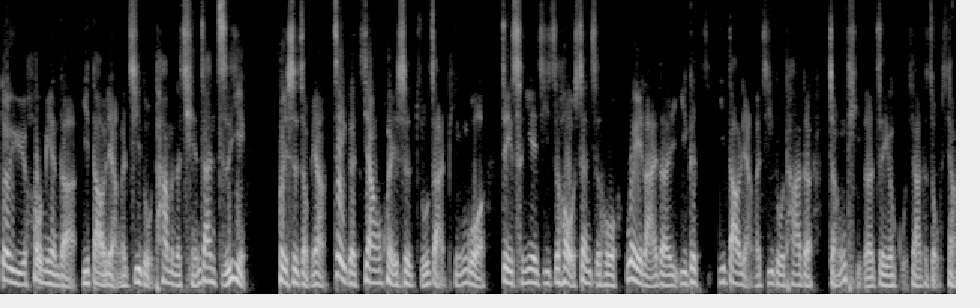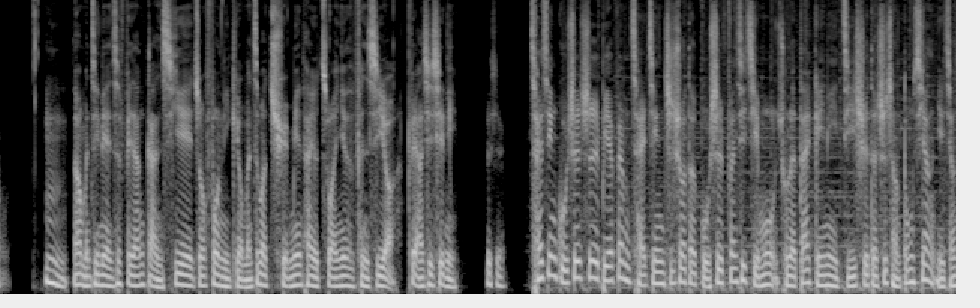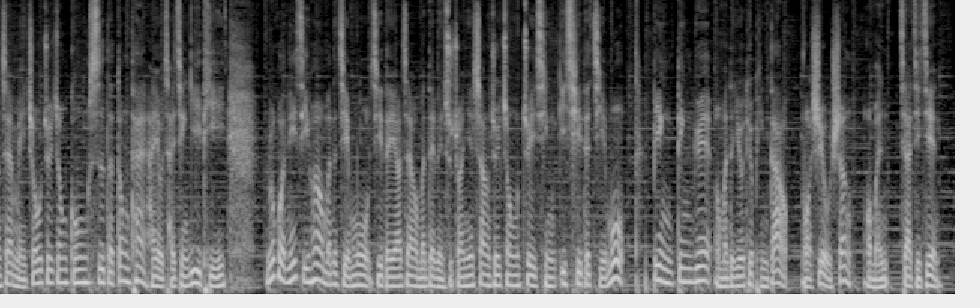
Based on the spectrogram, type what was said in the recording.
对于后面的一到两个季度他们的前瞻指引会是怎么样？这个将会是主宰苹果这一次业绩之后，甚至乎未来的一个一到两个季度它的整体的这个股价的走向了。嗯，那我们今天也是非常感谢周凤你给我们这么全面还有专业的分析哦，非常谢谢你，谢谢。财经股市是 B F M 财经制作的股市分析节目，除了带给你及时的市场动向，也将在每周追踪公司的动态还有财经议题。如果你喜欢我们的节目，记得要在我们的脸书专业上追踪最新一期的节目，并订阅我们的 YouTube 频道。我是有胜，我们下期见。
